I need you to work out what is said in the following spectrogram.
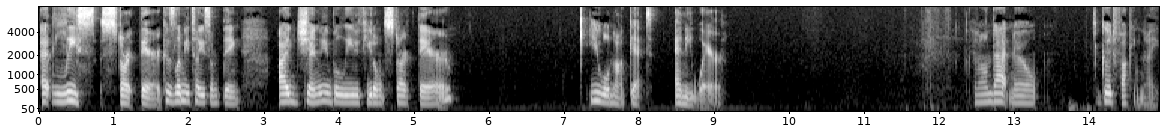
At least start there. Because let me tell you something. I genuinely believe if you don't start there, you will not get anywhere. And on that note, Good fucking night.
